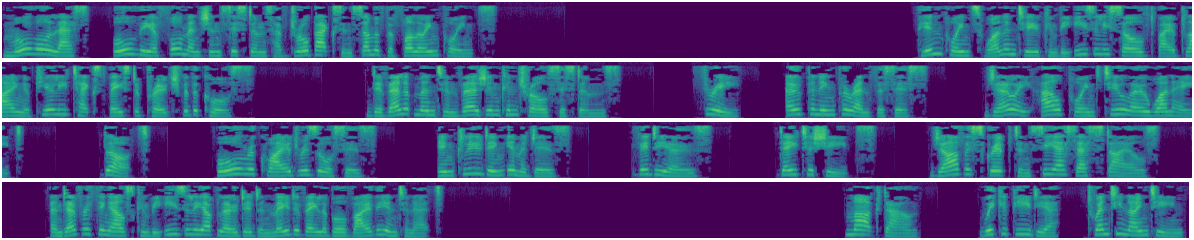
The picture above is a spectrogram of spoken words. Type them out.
More or less, all the aforementioned systems have drawbacks in some of the following points. Pinpoints 1 and 2 can be easily solved by applying a purely text-based approach for the course. Development and version control systems. 3. Opening parenthesis. Joey. Point 2018. Dot. All required resources, including images, videos, data sheets, JavaScript and CSS styles, and everything else can be easily uploaded and made available via the internet. Markdown Wikipedia, 2019,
